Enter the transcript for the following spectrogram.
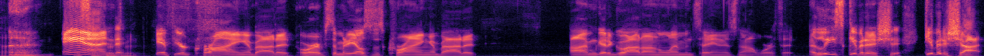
uh, and if you're crying about it or if somebody else is crying about it, I'm gonna go out on a limb and saying it's not worth it. At least give it a sh- give it a shot.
